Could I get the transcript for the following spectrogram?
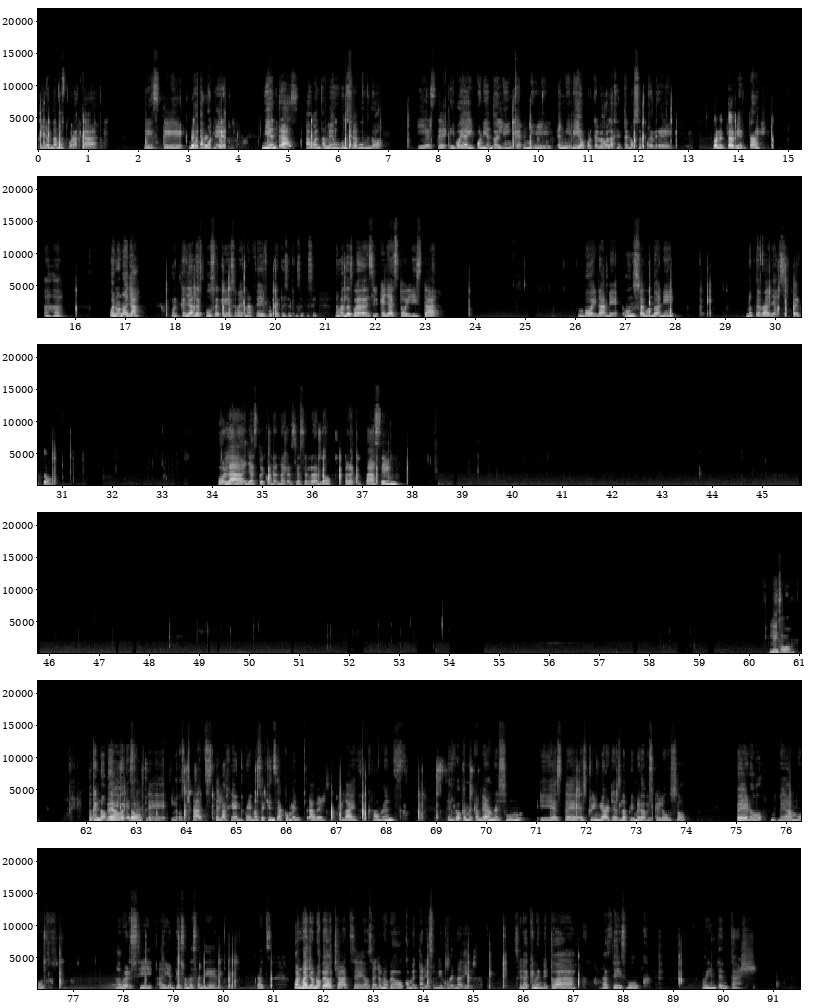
que ya andamos por acá. Este, voy a poner, mientras, aguántame un segundo y este, y voy a ir poniendo el link en mi, en mi bio, porque luego la gente no se puede conectar bien. Ajá. Bueno, no, ya, porque ya les puse que se vayan a Facebook, etc, etc, etc. Nada más les voy a decir que ya estoy lista. Voy, dame un segundo, Ani. No te vayas. Perfecto. Hola, ya estoy con Ana García Serrano para que pasen. Listo. Lo que no veo es este, los chats de la gente. No sé quién se ha comentado. A ver, live comments. Te digo que me cambiaron el Zoom y este StreamYard es la primera vez que lo uso. Pero veamos. A ver si ahí empiezan a salir chats. Juanma, yo no veo chats, ¿eh? O sea, yo no veo comentarios en vivo de nadie. ¿Será que me meto a, a Facebook? Voy a intentar,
